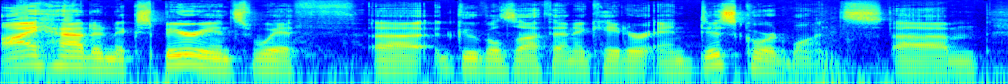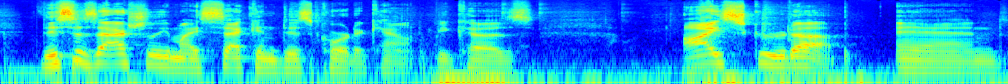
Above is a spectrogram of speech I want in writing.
I had an experience with uh, Google's authenticator and Discord once. Um, this is actually my second Discord account because I screwed up and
